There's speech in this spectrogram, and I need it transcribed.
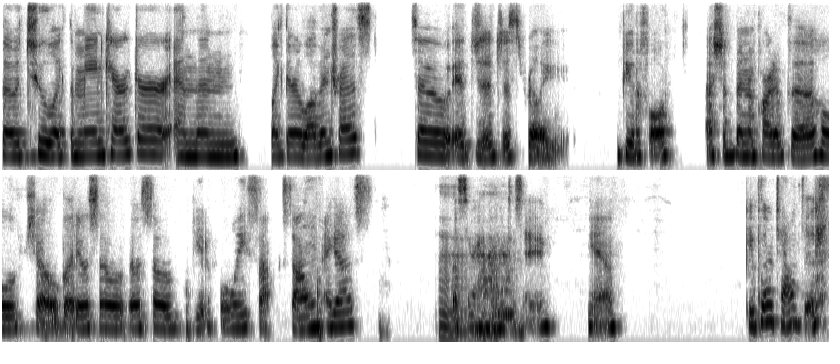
the two like the main character and then like their love interest. So it, ju- just really beautiful. That should have been a part of the whole show, but it was so it was so beautifully so- sung. I guess that's Mhm. what I have to say. Yeah, people are talented.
